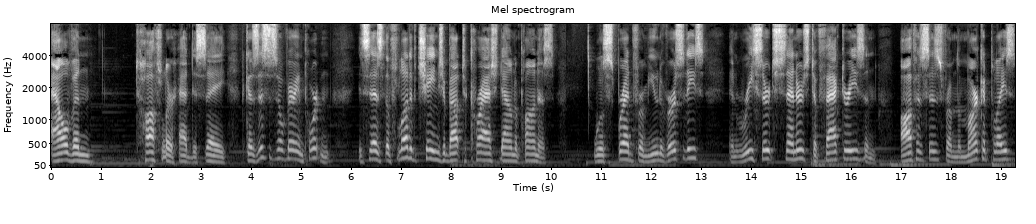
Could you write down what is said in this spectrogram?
Alvin Toffler had to say because this is so very important. It says the flood of change about to crash down upon us will spread from universities and research centers to factories and offices, from the marketplace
